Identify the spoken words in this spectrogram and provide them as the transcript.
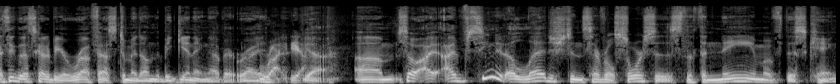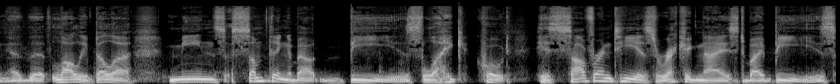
I think that's got to be a rough estimate on the beginning of it, right? Right. Yeah. Yeah. Um, so I, have seen it alleged in several sources that the name of this king, uh, that Lalibela, means something about bees, like quote, his sovereignty is recognized by bees,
